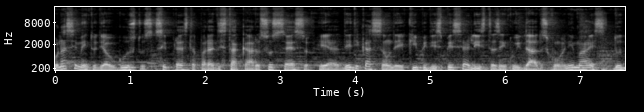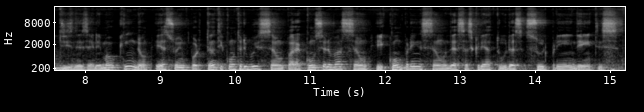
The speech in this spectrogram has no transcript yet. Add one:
O nascimento de Augustus se presta para destacar o sucesso e a dedicação da equipe de especialistas em cuidados com animais do Disney's Animal Kingdom e a sua importante contribuição para a conservação e compreensão dessas criaturas surpreendentes.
